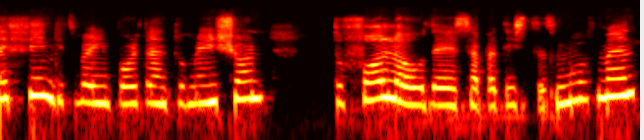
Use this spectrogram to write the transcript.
I think it's very important to mention to follow the Zapatistas movement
